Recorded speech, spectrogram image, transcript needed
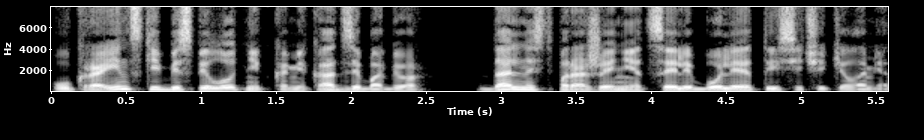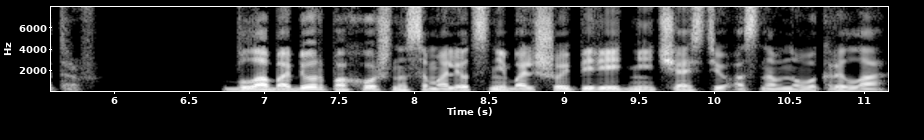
Украинский беспилотник «Камикадзе Бобер», дальность поражения цели более тысячи километров. Бла-бобер похож на самолет с небольшой передней частью основного крыла,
